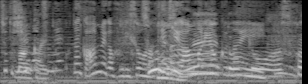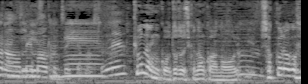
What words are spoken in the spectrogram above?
ちょっと週末ねなんか雨が降りそうな天気があんまり良くない東京は明日から雨マークついてますね。去年か一昨年かなんかあの、桜が降っ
